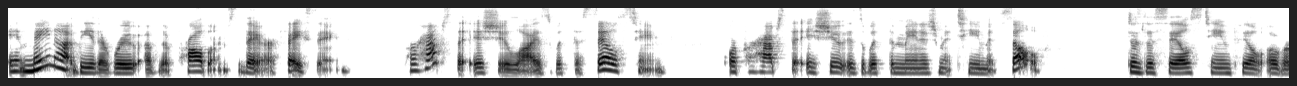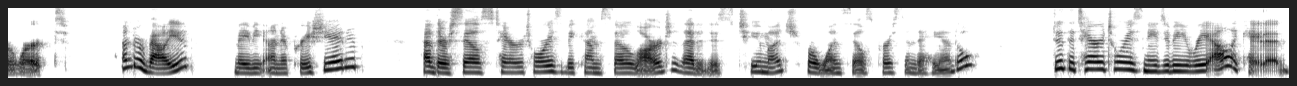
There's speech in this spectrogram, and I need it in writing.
it may not be the root of the problems they are facing. Perhaps the issue lies with the sales team, or perhaps the issue is with the management team itself. Does the sales team feel overworked, undervalued, maybe unappreciated? Have their sales territories become so large that it is too much for one salesperson to handle? Do the territories need to be reallocated?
